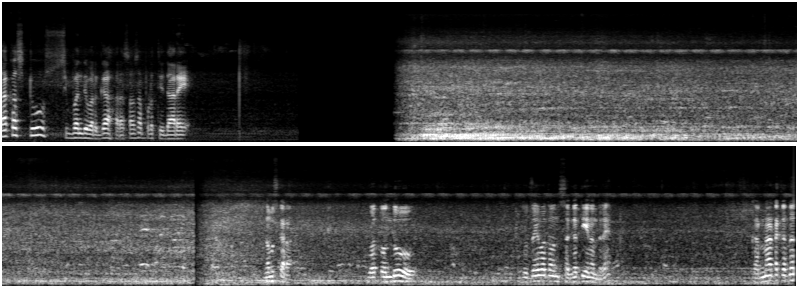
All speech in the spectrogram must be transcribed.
ಸಾಕಷ್ಟು ಸಿಬ್ಬಂದಿ ವರ್ಗ ಹರಸಾಹಸ ಪಡುತ್ತಿದ್ದಾರೆ. ನಮಸ್ಕಾರ. ಇವತ್ತೊಂದು ದುರ್ದೈವದ ಒಂದು ಸಂಗತಿ ಏನಂದರೆ, ಕರ್ನಾಟಕದ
